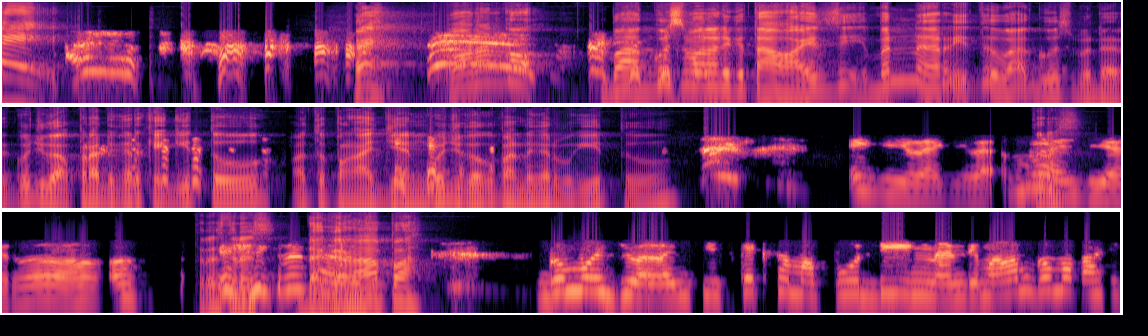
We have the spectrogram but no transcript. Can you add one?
keren. eh, orang kok bagus malah diketawain sih. Bener itu bagus, bener. Gue juga pernah dengar kayak gitu. Waktu pengajian gue juga gue pernah dengar begitu. Eh gila gila, pengajian lo. Terus terus Terus dagang apa? Gue mau jualan cheesecake sama puding. Nanti malam gue mau kasih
